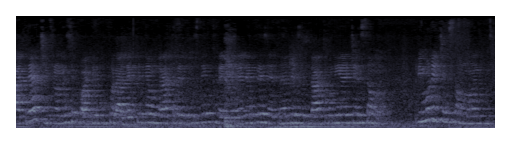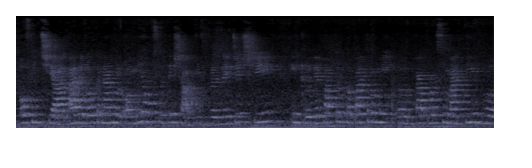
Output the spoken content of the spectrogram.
A treia cifră nu se poate bucura decât de un grad redus de încredere, reprezentând rezultatul unui recensământ. Primul recensământ oficial are loc în anul 1817 și include faptul că 4, ă, aproximativ ă,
